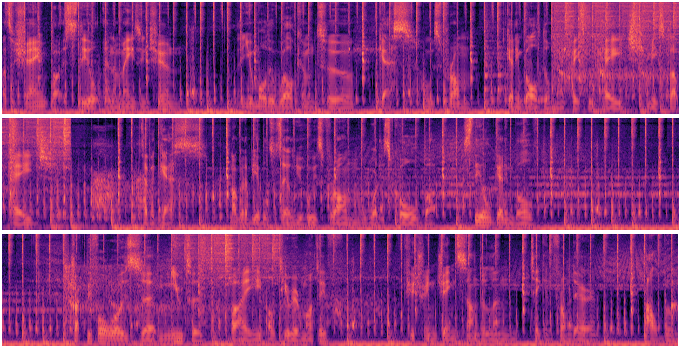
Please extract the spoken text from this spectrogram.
That's a shame, but it's still an amazing tune. And you're more than welcome to guess who's from. Get involved on my Facebook page, Mixcloud page. Have a guess. Not gonna be able to tell you who it's from what it's called, but still get involved. Track before was uh, Muted by Ulterior Motive, featuring James Sunderland, taken from their album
